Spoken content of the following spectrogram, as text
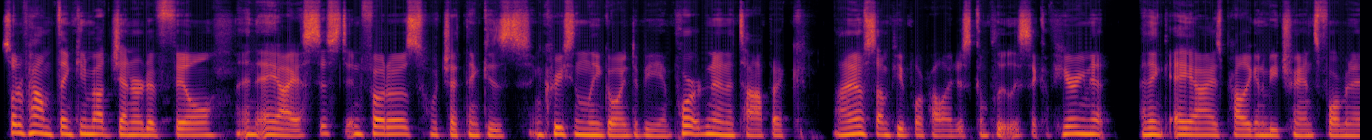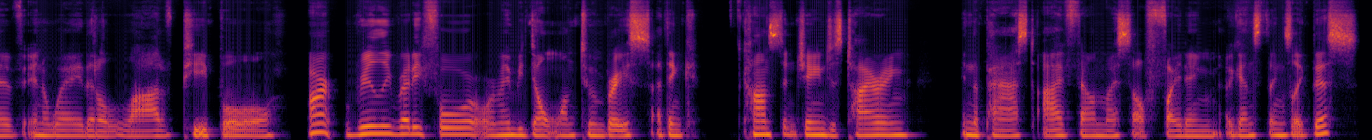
sort of how I'm thinking about generative fill and AI assist in photos, which I think is increasingly going to be important in a topic. I know some people are probably just completely sick of hearing it. I think AI is probably going to be transformative in a way that a lot of people aren't really ready for or maybe don't want to embrace. I think constant change is tiring. In the past, I've found myself fighting against things like this.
